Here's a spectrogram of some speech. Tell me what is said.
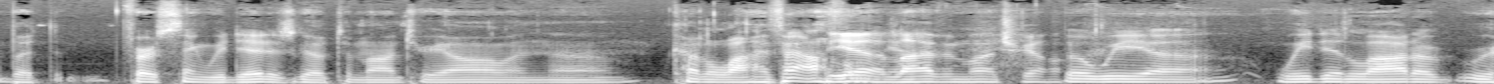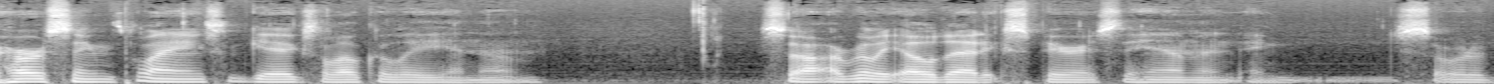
But the first thing we did is go to Montreal and uh, cut a live album. yeah, you know. live in Montreal. But we uh, we did a lot of rehearsing, playing some gigs locally, and um, so I really owe that experience to him and, and sort of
